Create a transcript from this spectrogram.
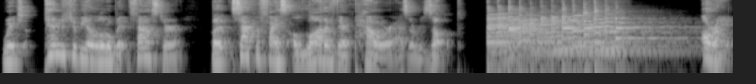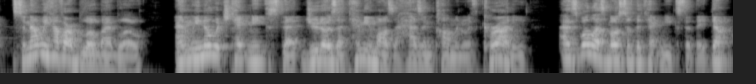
which tend to be a little bit faster, but sacrifice a lot of their power as a result. Alright, so now we have our blow by blow, and we know which techniques that Judo's Atemiwaza has in common with karate, as well as most of the techniques that they don't.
